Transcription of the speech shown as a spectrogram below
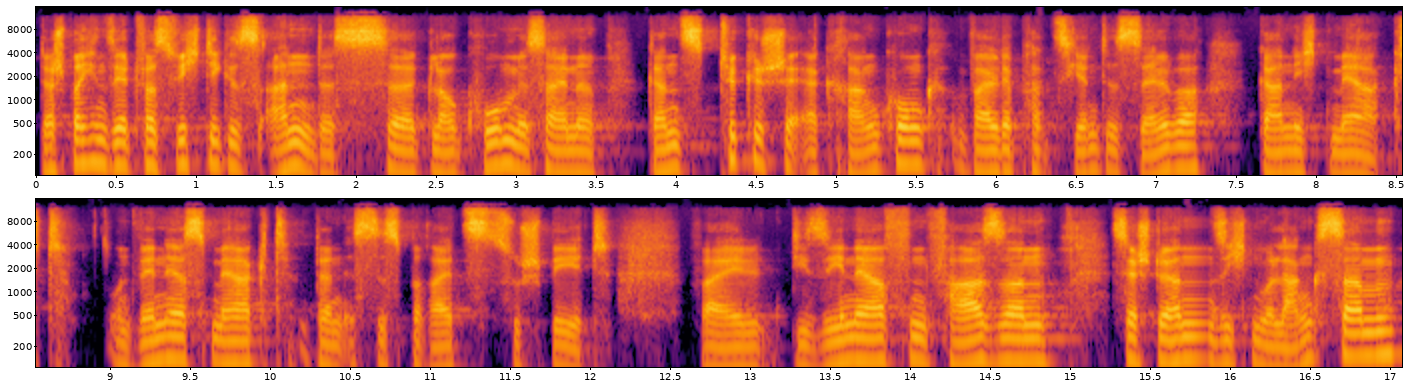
Da sprechen Sie etwas Wichtiges an. Das äh, Glaukom ist eine ganz tückische Erkrankung, weil der Patient es selber gar nicht merkt. Und wenn er es merkt, dann ist es bereits zu spät weil die Sehnervenfasern zerstören sich nur langsam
